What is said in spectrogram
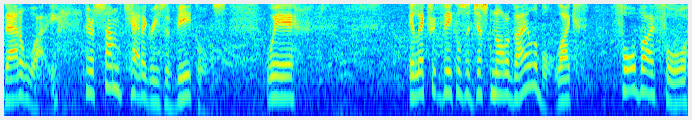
that away, there are some categories of vehicles where electric vehicles are just not available, like 4x4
